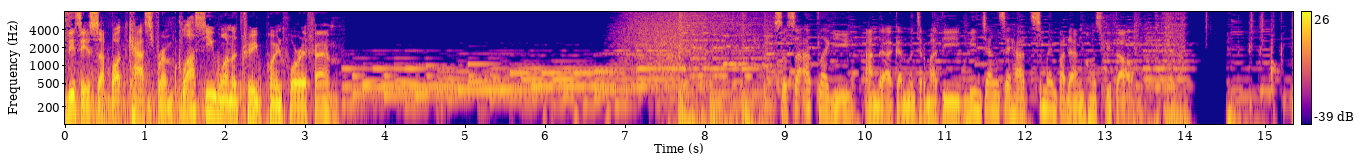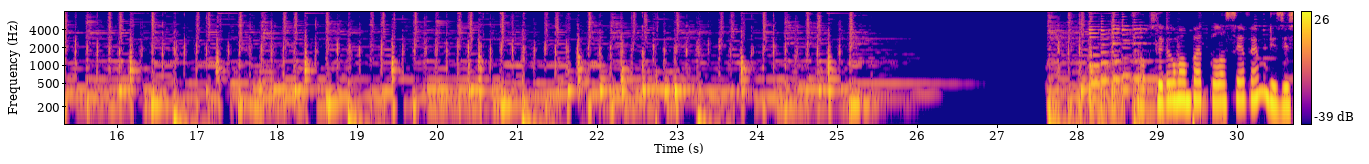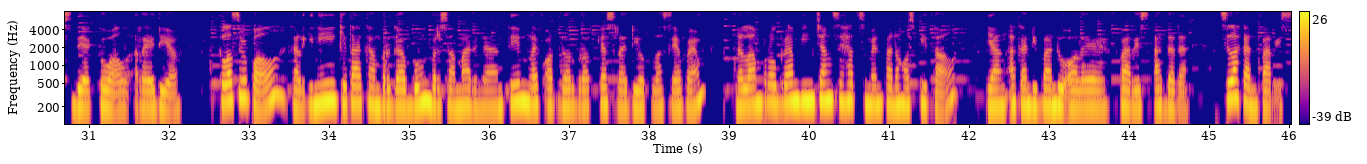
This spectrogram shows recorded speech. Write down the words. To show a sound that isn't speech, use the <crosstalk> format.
This is a podcast from Classy 103.4 FM. Sesaat lagi Anda akan mencermati Bincang Sehat Semen Padang Hospital. Empat Kelas FM, this is the actual radio. Kelas People, kali ini kita akan bergabung bersama dengan tim Live Outdoor Broadcast Radio Kelas FM dalam program Bincang Sehat Semen Padang Hospital yang akan dipandu oleh Faris Ahdada. Silakan Faris.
